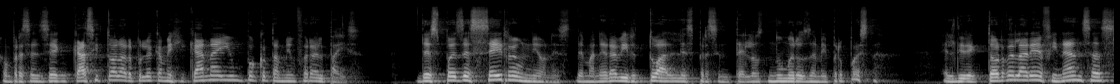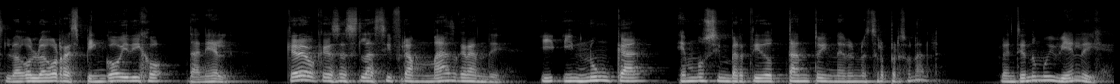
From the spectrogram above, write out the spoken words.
con presencia en casi toda la República Mexicana y un poco también fuera del país. Después de seis reuniones de manera virtual les presenté los números de mi propuesta. El director del área de finanzas luego luego respingó y dijo, Daniel, creo que esa es la cifra más grande y, y nunca hemos invertido tanto dinero en nuestro personal. Lo entiendo muy bien, le dije.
